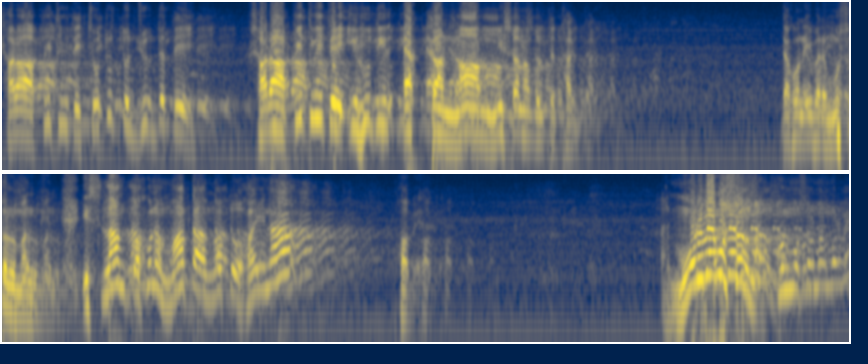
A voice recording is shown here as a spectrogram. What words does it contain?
সারা পৃথিবীতে চতুর্থ যুদ্ধতে, সারা পৃথিবীতে ইহুদির একটা নাম নিশানা বলতে থাকবে। তখন এইবারে মুসলমান ইসলাম কখনো মাথা নত হয় না হবে। আর মরবে মুসলমান। কোন মুসলমান মরবে?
